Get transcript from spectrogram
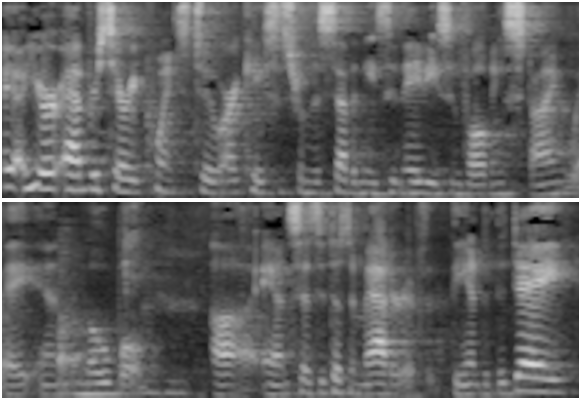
Uh, your adversary points to our cases from the 70s and 80s involving Steinway and oh. Mobil mm-hmm. uh, and says it doesn't matter if at the end of the day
